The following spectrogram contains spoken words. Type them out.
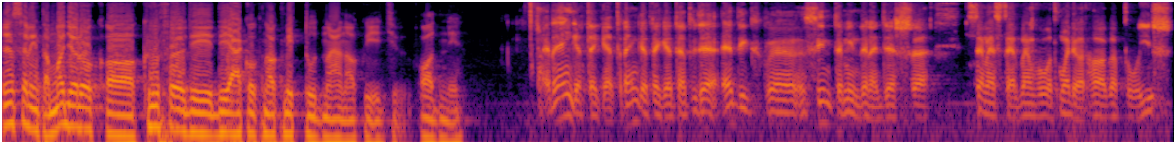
Ön szerint a magyarok a külföldi diákoknak mit tudnának így adni? Rengeteget, rengeteget. Tehát ugye eddig szinte minden egyes szemeszterben volt magyar hallgató is,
